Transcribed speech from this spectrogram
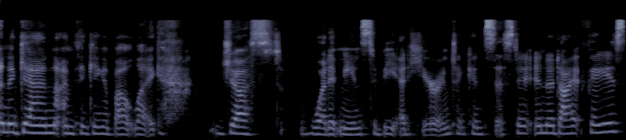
And again, I'm thinking about like just what it means to be adherent and consistent in a diet phase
